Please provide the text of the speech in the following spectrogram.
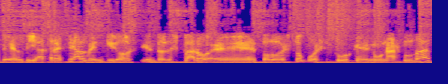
del día 13 al 22. Y entonces, claro, eh, todo esto pues surgen unas dudas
